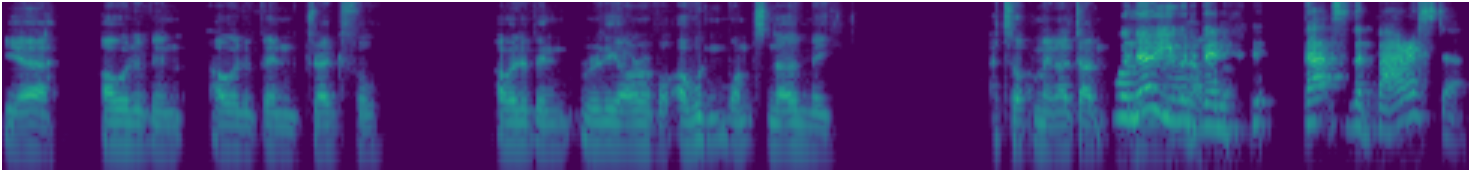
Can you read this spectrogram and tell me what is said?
Yeah, I would have been. I would have been dreadful. I would have been really horrible. I wouldn't want to know me at all. I mean, I don't. Well, no, you would have been. That's the barrister.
